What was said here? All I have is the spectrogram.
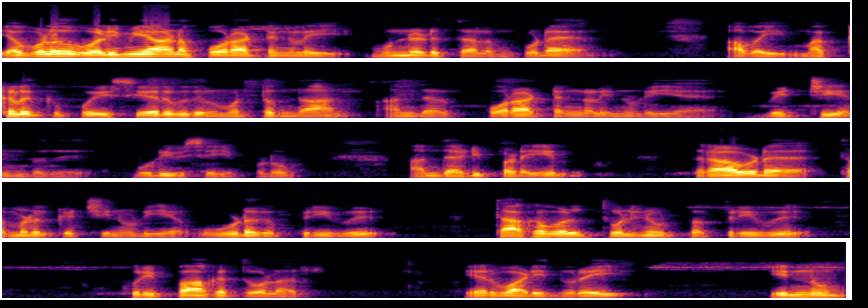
எவ்வளவு வலிமையான போராட்டங்களை முன்னெடுத்தாலும் கூட அவை மக்களுக்கு போய் சேருவதில் மட்டும்தான் அந்த போராட்டங்களினுடைய வெற்றி என்பது முடிவு செய்யப்படும். அந்த அடிப்படையில் திராவிட தமிழர் கட்சியினுடைய ஊடக பிரிவு தகவல் தொழில்நுட்ப பிரிவு குறிப்பாக தோழர் ஏர்வாடி துரை இன்னும்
